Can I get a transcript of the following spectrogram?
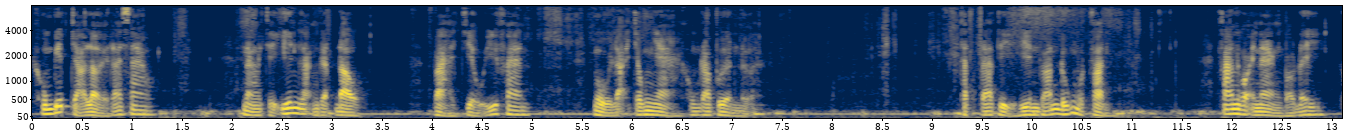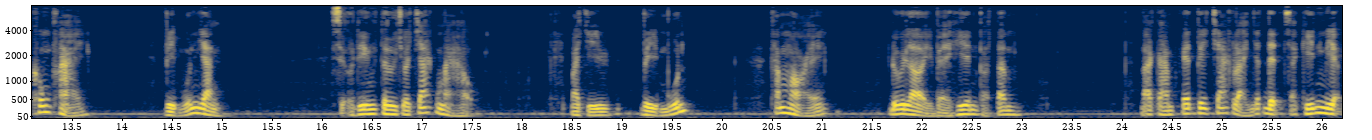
không biết trả lời ra sao. Nàng chỉ yên lặng gật đầu và chiều ý Phan, ngồi lại trong nhà không ra vườn nữa. Thật ra thì Hiên đoán đúng một phần. Phan gọi nàng vào đây không phải vì muốn dành sự riêng tư cho Trác mà hậu, mà chỉ vì muốn thăm hỏi đôi lời về Hiên và Tâm. Đã cam kết với Trác là nhất định sẽ kín miệng,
